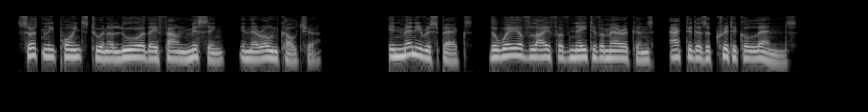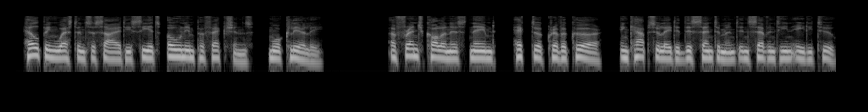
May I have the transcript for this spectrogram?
certainly points to an allure they found missing in their own culture. In many respects, the way of life of Native Americans acted as a critical lens, helping Western society see its own imperfections more clearly. A French colonist named Hector Crèvecoeur encapsulated this sentiment in 1782.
